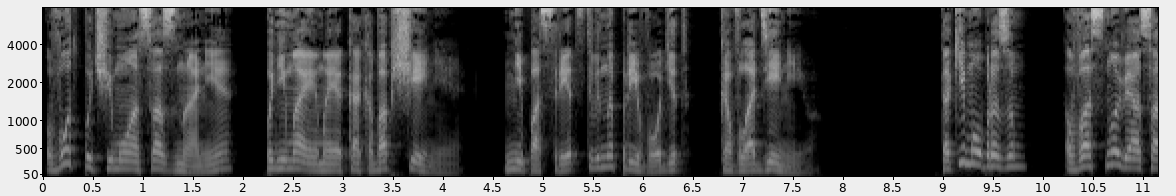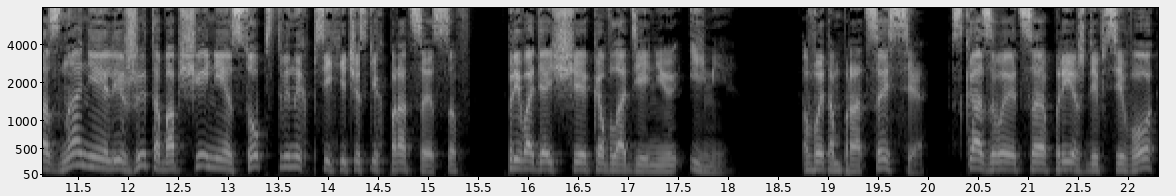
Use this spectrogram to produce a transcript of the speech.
Вот почему осознание, понимаемое как обобщение, непосредственно приводит к овладению. Таким образом, в основе осознания лежит обобщение собственных психических процессов, приводящее к овладению ими. В этом процессе сказывается прежде всего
